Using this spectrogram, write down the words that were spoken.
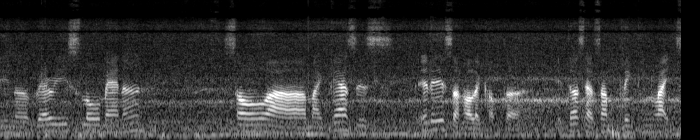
in a very slow manner. So uh, my guess is it is a helicopter. It does have some blinking lights.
